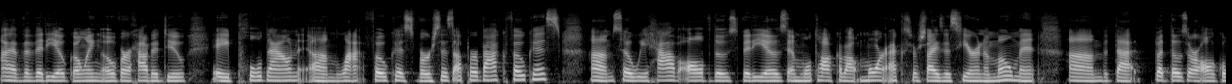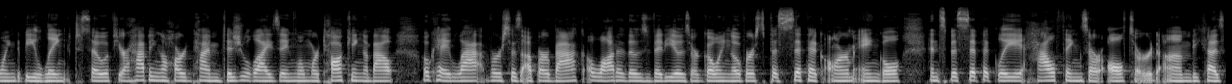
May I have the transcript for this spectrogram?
I have a video going over how to do a pull down um, lat focus versus upper back focus. Um, so we have all of those videos, and we'll talk about more exercises here in a moment. Um, but that, but those are all going to be linked. So if you're having a hard time visualizing when we're talking about okay lat versus upper back, a lot of those videos are going over specific arm angle and specifically how things are altered. Um, because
